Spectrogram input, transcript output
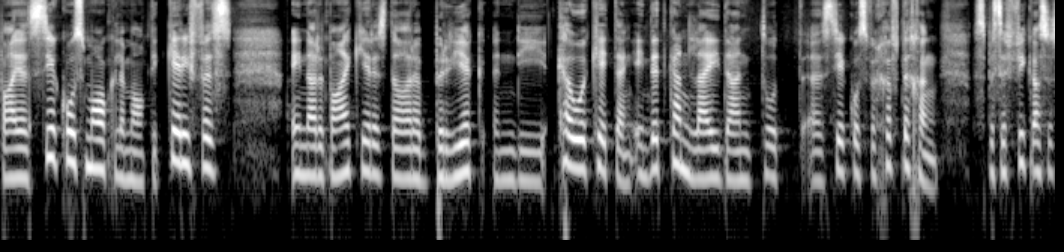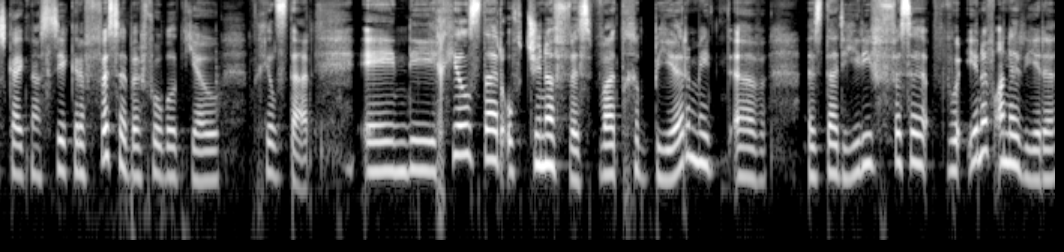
baie seekos maak, hulle maak die curryvis en nou dit baie keer is daar 'n breek in die koue ketting. En dit kan lei dan tot uh, seekosvergiftiging spesifiek as ons kyk na sekere visse byvoorbeeld jou geelster en die geelster of tuna vis wat gebeur met uh, is dat hierdie visse vir een of ander rede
